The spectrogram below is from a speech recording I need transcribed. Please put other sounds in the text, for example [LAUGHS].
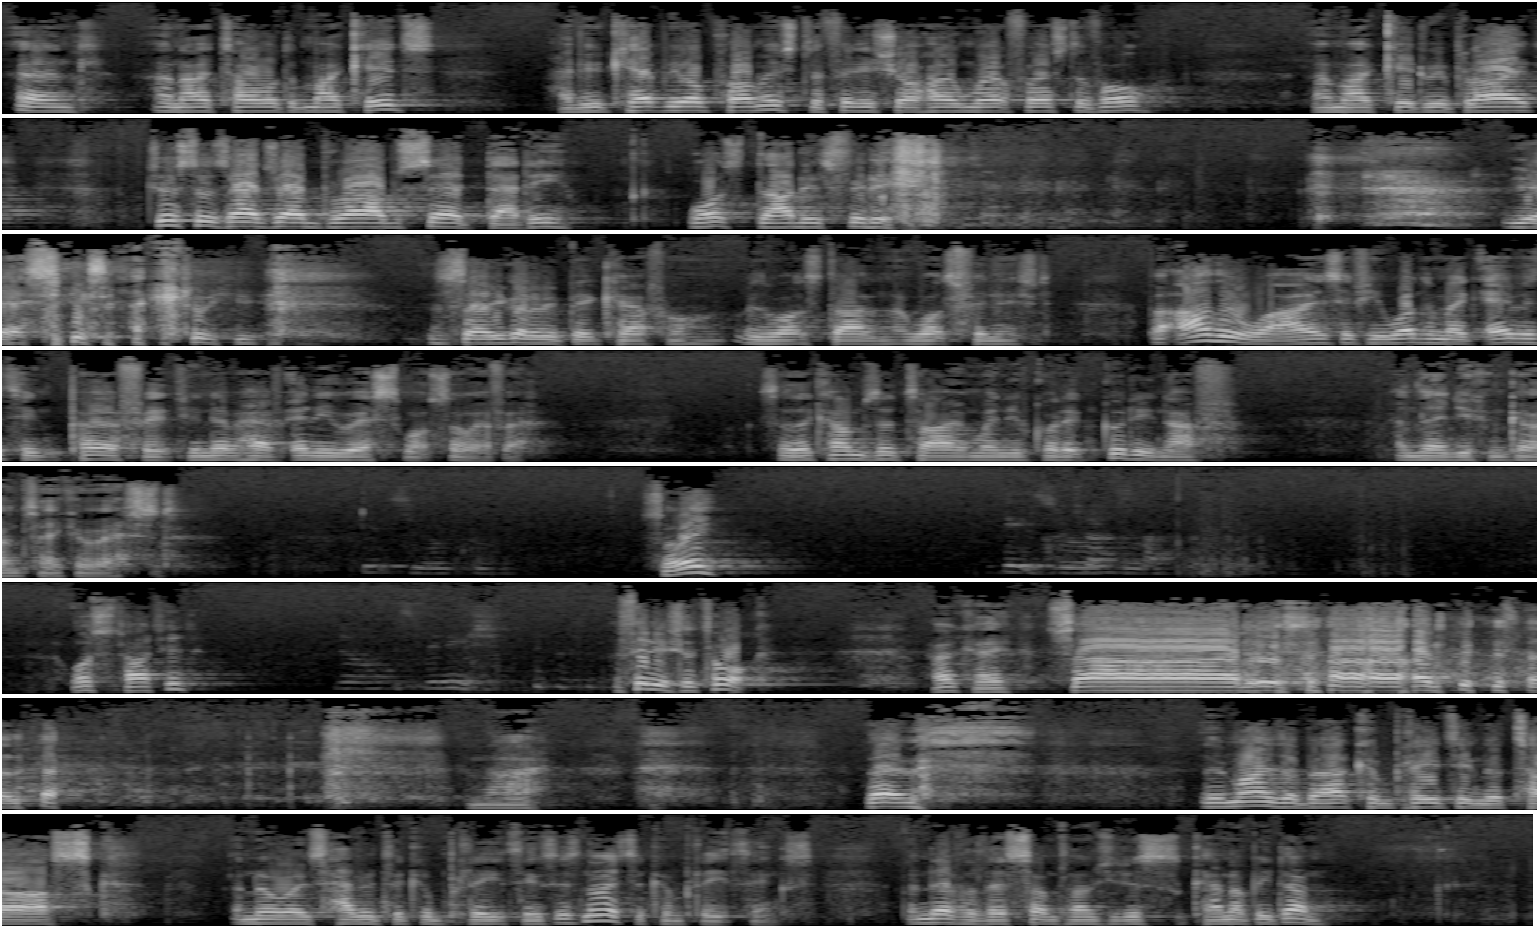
and, and I told my kids, Have you kept your promise to finish your homework first of all? And my kid replied, Just as Ajahn Brahm said, Daddy, what's done is finished. [LAUGHS] yes, [LAUGHS] exactly. So you've got to be a bit careful with what's done and what's finished. But otherwise, if you want to make everything perfect, you never have any rest whatsoever. So there comes a time when you've got it good enough, and then you can go and take a rest. Sorry? What started? No, it's finished. Finish the talk. Okay. Sadhu, [LAUGHS] sadhu, sadhu. No. Then, [LAUGHS] the mind's about completing the task and always having to complete things. It's nice to complete things, but nevertheless, sometimes you just cannot be done.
